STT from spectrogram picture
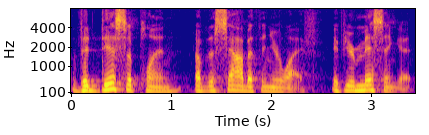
the discipline of the Sabbath in your life, if you're missing it,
